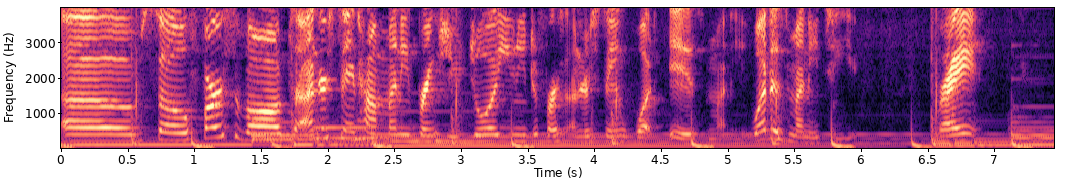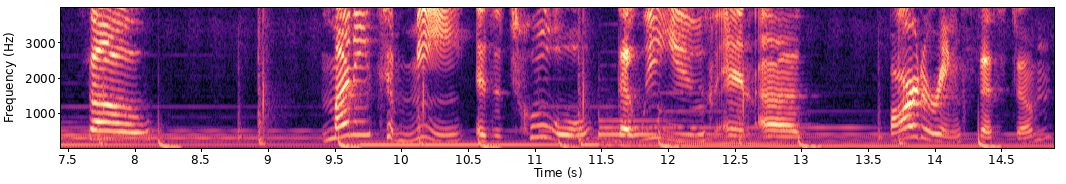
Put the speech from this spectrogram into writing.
of so first of all, to understand how money brings you joy, you need to first understand what is money. What is money to you? Right? So money to me is a tool that we use in a bartering system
